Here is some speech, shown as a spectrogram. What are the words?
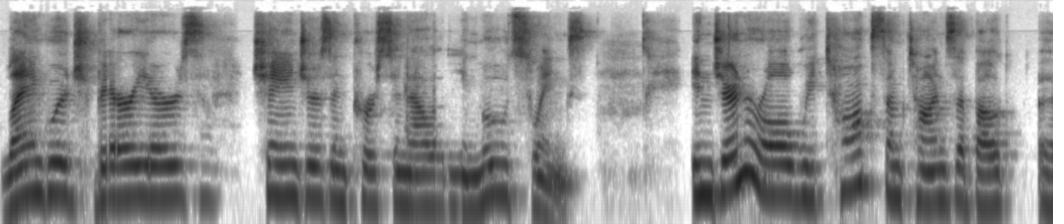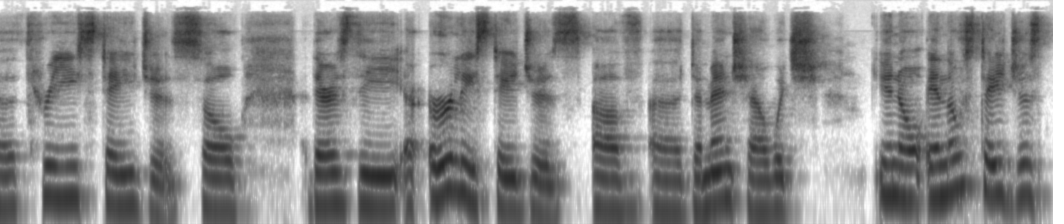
language barriers changes in personality and mood swings. In general, we talk sometimes about uh, three stages. So there's the uh, early stages of uh, dementia, which, you know, in those stages,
